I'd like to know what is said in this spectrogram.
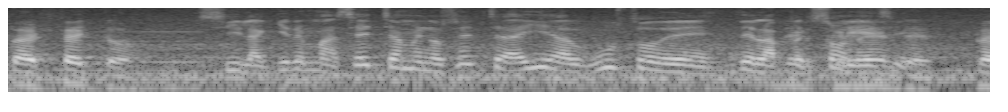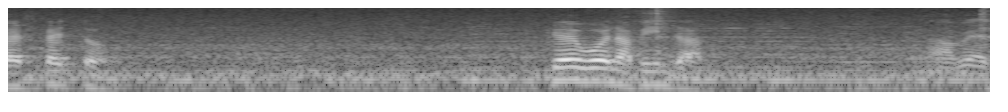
Perfecto. Si la quieres más hecha, menos hecha, ahí al gusto de, de la del persona. sí. cliente. Perfecto. Qué buena pinta. A ver.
